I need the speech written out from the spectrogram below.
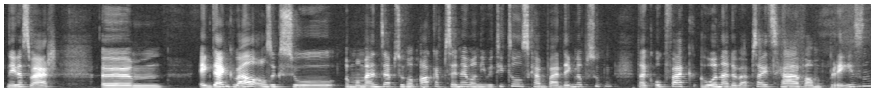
nee, dat is waar. Ehm, ik denk wel als ik zo een moment heb, zo van, ah, ik heb zin in wat nieuwe titels, ik ga een paar dingen opzoeken, dat ik ook vaak gewoon naar de websites ga van prijzen.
